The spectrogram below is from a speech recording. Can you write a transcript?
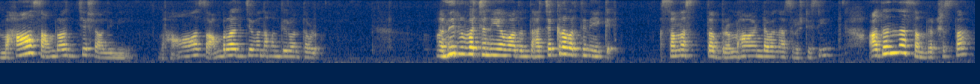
ಮಹಾ ಸಾಮ್ರಾಜ್ಯಶಾಲಿನಿ ಮಹಾ ಸಾಮ್ರಾಜ್ಯವನ್ನು ಹೊಂದಿರುವಂಥವಳು. ಅನಿರ್ವಚನೀಯವಾದಂತಹ ಚಕ್ರವರ್ತಿನಿ ಈಕೆ ಸಮಸ್ತ ಬ್ರಹ್ಮಾಂಡವನ್ನು ಸೃಷ್ಟಿಸಿ ಅದನ್ನು ಸಂರಕ್ಷಿಸ್ತಾ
